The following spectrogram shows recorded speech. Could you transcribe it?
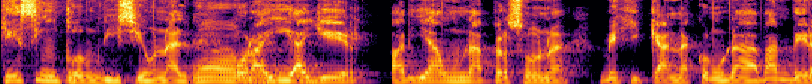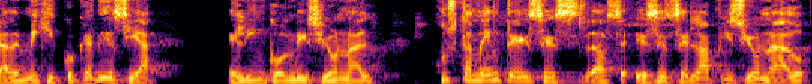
que es incondicional. por ahí ayer había una persona mexicana con una bandera de México que decía el incondicional. Justamente ese es, ese es el aficionado,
